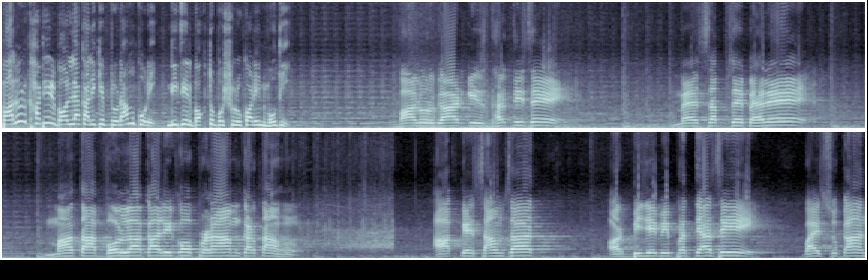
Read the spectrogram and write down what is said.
বালুরঘাটের বল্লাকালীকে প্রণাম করে নিজের বক্তব্য শুরু করেন মোদী बालूरघाट की इस धरती से मैं सबसे पहले माता बोल्ला काली को प्रणाम करता हूं आपके सांसद और बीजेपी प्रत्याशी भाई सुकांत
